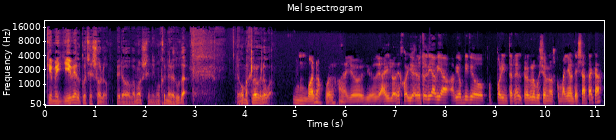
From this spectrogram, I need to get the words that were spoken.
que me lleve el coche solo. Pero vamos, sin ningún género de duda. Tengo más claro que el agua. Mm, bueno, bueno, yo, yo ahí lo dejo. el otro día había, había un vídeo por internet, creo que lo pusieron los compañeros de Sataka,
